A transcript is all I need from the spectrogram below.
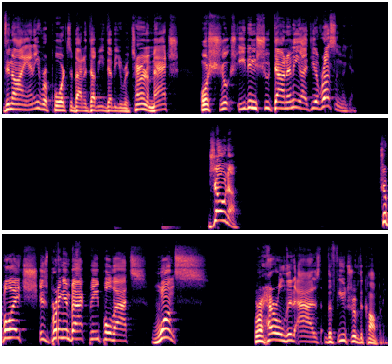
deny any reports about a WWE return, a match, or shoot, he didn't shoot down any idea of wrestling again. Jonah. Triple H is bringing back people that once were heralded as the future of the company,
